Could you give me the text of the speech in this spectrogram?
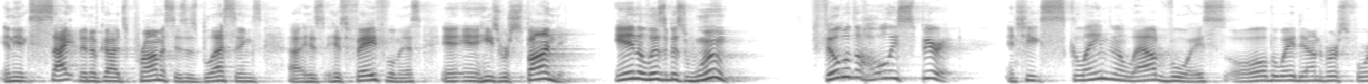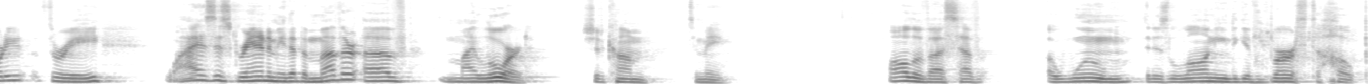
in the excitement of God's promises, his blessings, uh, his, his faithfulness, and, and he's responding in Elizabeth's womb, filled with the Holy Spirit. And she exclaimed in a loud voice, all the way down to verse 43 why is this granted to me that the mother of my Lord should come to me? All of us have a womb that is longing to give birth to hope,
